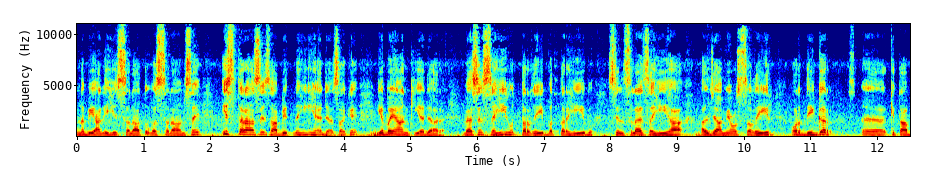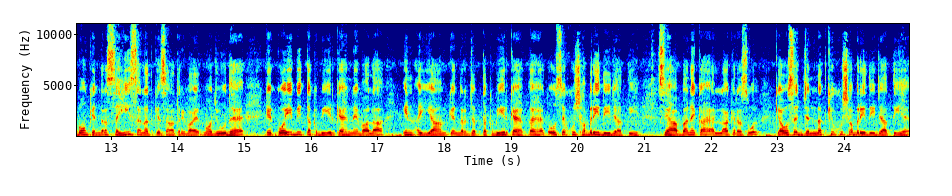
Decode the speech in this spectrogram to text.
نبی علیہ السلاۃ وسلام سے اس طرح سے ثابت نہیں ہے جیسا کہ یہ بیان کیا جا رہا ہے۔ ویسے صحیح و ترغیب و ترغیب سلسلہ صحیحہ، الجامع الصغیر اور دیگر کتابوں کے اندر صحیح صنعت کے ساتھ روایت موجود ہے کہ کوئی بھی تکبیر کہنے والا ان ایام کے اندر جب تکبیر کہتا ہے تو اسے خوشخبری دی جاتی ہے۔ صحابہ نے کہا ہے اللہ کے رسول، کیا اسے جنت کی خوشخبری دی جاتی ہے؟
